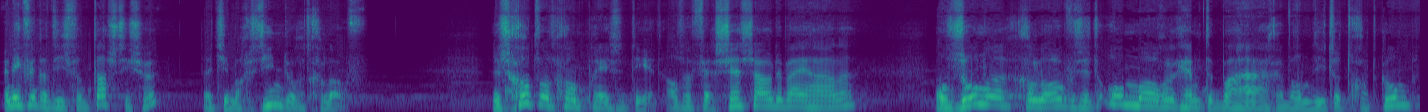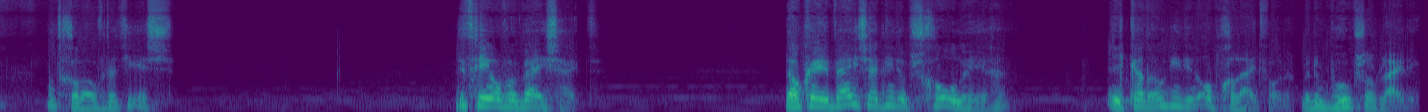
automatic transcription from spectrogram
En ik vind dat iets fantastisch hoor. Dat je mag zien door het geloof. Dus God wordt gewoon gepresenteerd. Als we vers 6 zouden bijhalen. Want zonder geloof is het onmogelijk hem te behagen. Want die tot God komt, moet geloven dat hij is. Dit ging over wijsheid. Nou kan je wijsheid niet op school leren. En je kan er ook niet in opgeleid worden. Met een beroepsopleiding.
